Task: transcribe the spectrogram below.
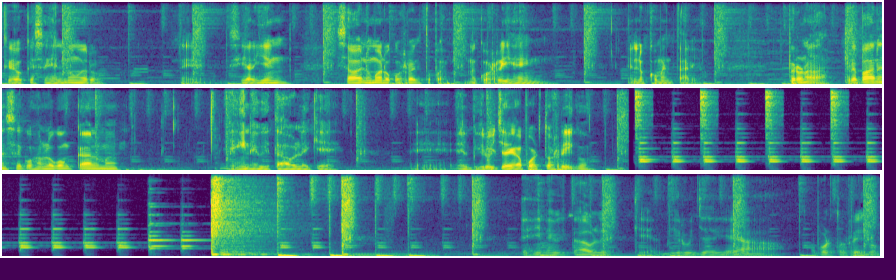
Creo que ese es el número. Eh, si alguien sabe el número correcto, pues me corrigen en los comentarios. Pero nada, prepárense, cojanlo con calma. Es inevitable que eh, el virus llegue a Puerto Rico. Es inevitable que el virus llegue a Puerto Rico.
